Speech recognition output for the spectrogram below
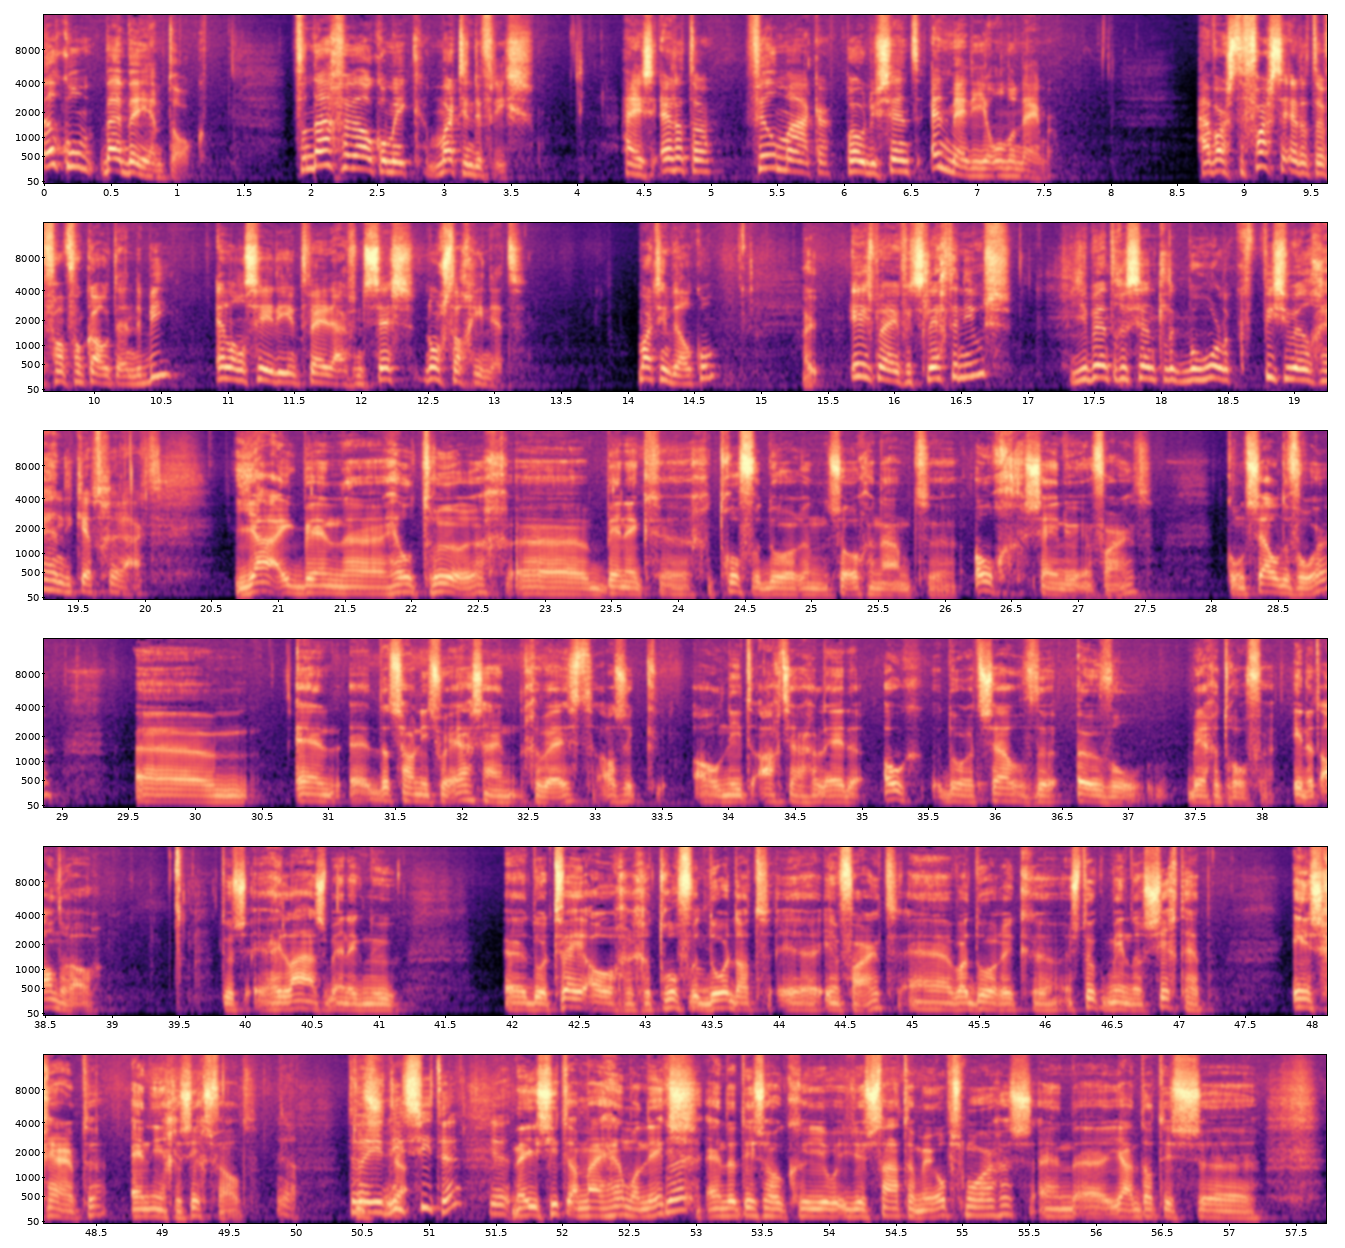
Welkom bij BM Talk. Vandaag verwelkom ik Martin de Vries. Hij is editor, filmmaker, producent en mediaondernemer. Hij was de vaste editor van Van Cote en de Bie en lanceerde in 2006 Nostalgienet. Martin, welkom. Hey. Eerst maar even het slechte nieuws. Je bent recentelijk behoorlijk visueel gehandicapt geraakt. Ja, ik ben eh, heel treurig. eh, ben ik eh, getroffen door een zogenaamd oogzenuwinfarct. Komt zelden voor. Ehm, en eh, dat zou niet zo erg zijn geweest als ik al niet acht jaar geleden ook door hetzelfde euvel ben getroffen. In het andere oog. Dus helaas ben ik nu eh, door twee ogen getroffen door dat eh, infarct. waardoor ik een stuk minder zicht heb in scherpte en in gezichtsveld. Ja. Terwijl je het Dus, niet ja. ziet, hè? Je- Nee, je ziet aan mij helemaal niks. Nee. En dat is ook, je, je staat ermee op 's morgens. En eh, ja, dat is eh,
